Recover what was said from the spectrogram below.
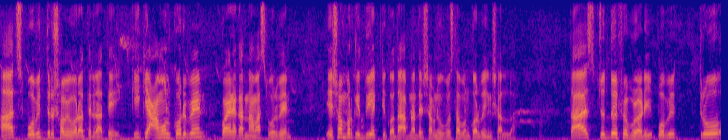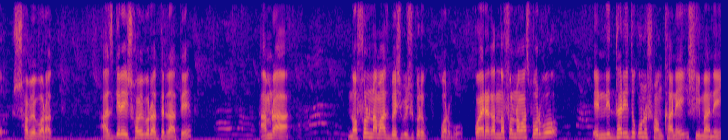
আজ পবিত্র শবে বরাতের রাতে কি কি আমল করবেন, কয় রাকাত নামাজ পড়বেন, এ সম্পর্কে দুই একটি কথা আপনাদের সামনে উপস্থাপন করবে ইনশাল্লাহ তা আজ চোদ্দোই ফেব্রুয়ারি পবিত্র শবে বরাত আজকের এই শবে বরাতের রাতে আমরা নফল নামাজ বেশি বেশি করে পড়ব। কয় রাকাত নফল নামাজ পড়ব? এর নির্ধারিত কোনো সংখ্যা নেই, সীমা নেই।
